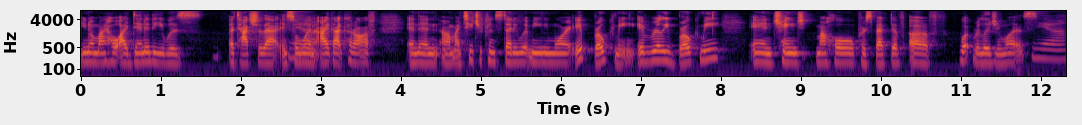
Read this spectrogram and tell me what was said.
you know my whole identity was attached to that. And so when I got cut off, and then um, my teacher couldn't study with me anymore, it broke me. It really broke me and changed my whole perspective of what religion was Yeah.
